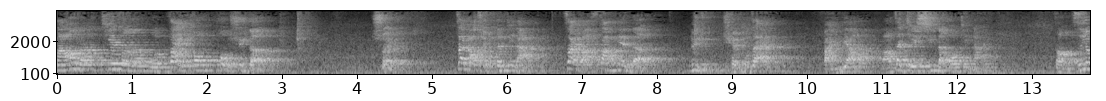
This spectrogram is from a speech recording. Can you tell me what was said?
然后呢，接着呢，我再通后续的水。再把水喷进来，再把上面的氯全部再反应掉，然后再接新的 O 进来，哦，只有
